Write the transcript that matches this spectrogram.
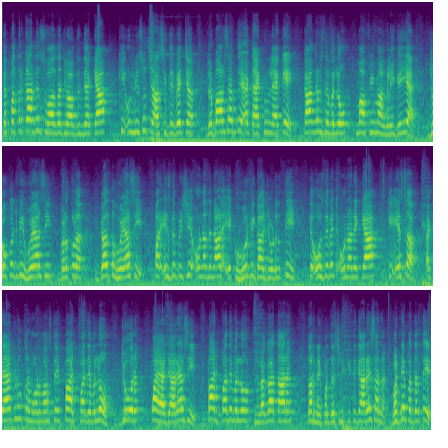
ਤੇ ਪੱਤਰਕਾਰ ਦੇ ਸਵਾਲ ਦਾ ਜਵਾਬ ਦਿੰਦਿਆਂ ਕਿਹਾ ਕਿ 1984 ਦੇ ਵਿੱਚ ਦਰਬਾਰ ਸਾਹਿਬ ਦੇ ਅਟੈਕ ਨੂੰ ਲੈ ਕੇ ਕਾਂਗਰਸ ਦੇ ਵੱਲੋਂ ਮਾਫੀ ਮੰਗ ਲਈ ਗਈ ਹੈ। ਜੋ ਕੁਝ ਵੀ ਹੋਇਆ ਸੀ, ਬਿਲਕੁਲ ਗਲਤ ਹੋਇਆ ਸੀ। ਪਰ ਇਸ ਦੇ ਪਿੱਛੇ ਉਹਨਾਂ ਦੇ ਨਾਲ ਇੱਕ ਹੋਰ ਵੀ ਗੱਲ ਜੋੜ ਦਿੱਤੀ ਤੇ ਉਸ ਦੇ ਵਿੱਚ ਉਹਨਾਂ ਨੇ ਕਿਹਾ ਕਿ ਇਸ ਅਟੈਕ ਨੂੰ ਕਰਵਾਉਣ ਵਾਸਤੇ ਭਾਜਪਾ ਦੇ ਵੱਲੋਂ ਜ਼ੋਰ ਪਾਇਆ ਜਾ ਰਿਹਾ ਸੀ। ਭਾਜਪਾ ਦੇ ਵੱਲੋਂ ਲਗਾਤਾਰ ਧਰਨੇ ਪ੍ਰਦਰਸ਼ਨ ਕੀਤੇ ਜਾ ਰਹੇ ਸਨ। ਵੱਡੇ ਪੱਧਰ ਤੇ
